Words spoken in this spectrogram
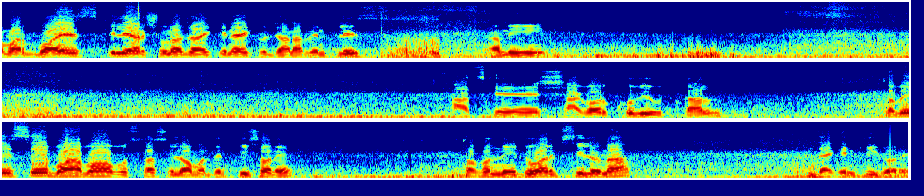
আমার ভয়েস ক্লিয়ার শোনা যায় কিনা একটু জানাবেন প্লিজ আমি আজকে সাগর খুবই উত্তাল, তবে সে ভয়াবহ অবস্থা ছিল আমাদের পিছনে। তখন নেটওয়ার্ক ছিল না। দেখেন কি করে,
